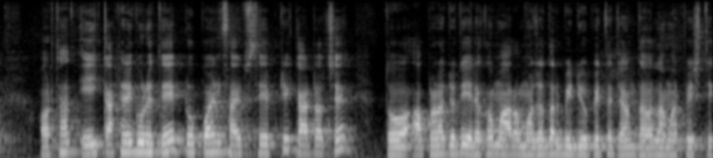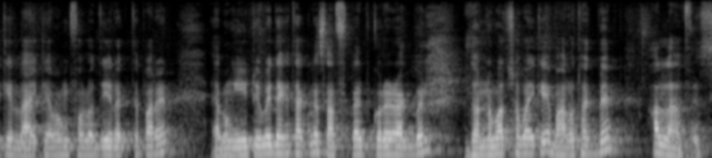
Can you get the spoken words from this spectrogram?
অর্থাৎ এই কাঠের গুঁড়িতে টু পয়েন্ট ফাইভ সিএফটি কাঠ আছে। তো আপনারা যদি এরকম আরও মজাদার ভিডিও পেতে চান, তাহলে আমার পেজটিকে লাইক এবং ফলো দিয়ে রাখতে পারেন এবং ইউটিউবে দেখে থাকলে সাবস্ক্রাইব করে রাখবেন। ধন্যবাদ সবাইকে, ভালো থাকবেন। আল্লাহ হাফেজ।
